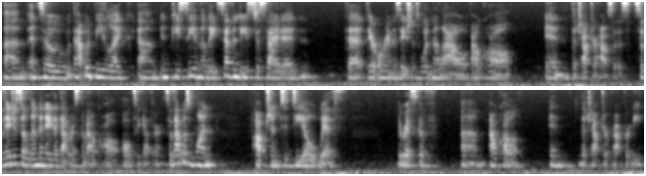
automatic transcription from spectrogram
Um, and so that would be like um, NPC in the late 70s decided that their organizations wouldn't allow alcohol in the chapter houses. So they just eliminated that risk of alcohol altogether. So that was one option to deal with the risk of um, alcohol in the chapter property.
